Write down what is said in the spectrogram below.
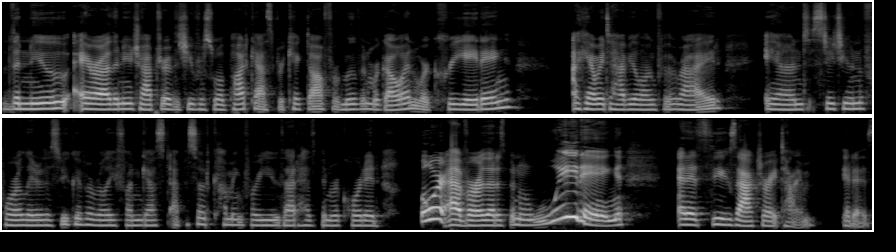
the new era, the new chapter of the She vs. World podcast, we're kicked off. We're moving, we're going, we're creating. I can't wait to have you along for the ride. And stay tuned for later this week. We have a really fun guest episode coming for you that has been recorded forever, that has been waiting. And it's the exact right time. It is.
